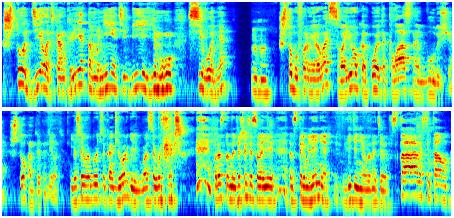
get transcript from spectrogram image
Что делать конкретно мне, тебе, ему сегодня, угу. чтобы формировать свое какое-то классное будущее? Что конкретно делать? Если вы будете как Георгий, у вас все будет хорошо. Просто напишите свои стремления, видения вот эти в старости там,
